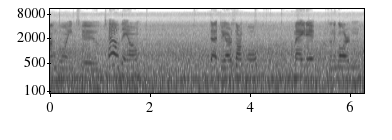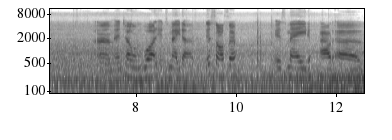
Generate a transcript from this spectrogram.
I'm going to tell them that JR's uncle made it, it was in the garden, um, and tell them what it's made of. This salsa is made out of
